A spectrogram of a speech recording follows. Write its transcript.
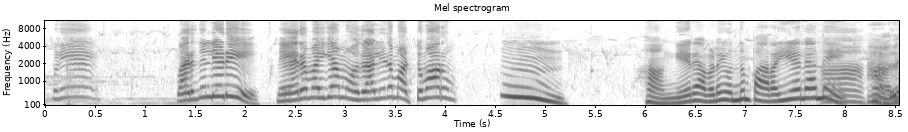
രുക്മിണിയെ വരുന്നില്ലേടി? നേരം വൈകാൻ മുതലാളിയുടെ മട്ടുമാറും. അങ്ങേരെ അവളെ ഒന്നും പറയലാന്നേ. അത്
